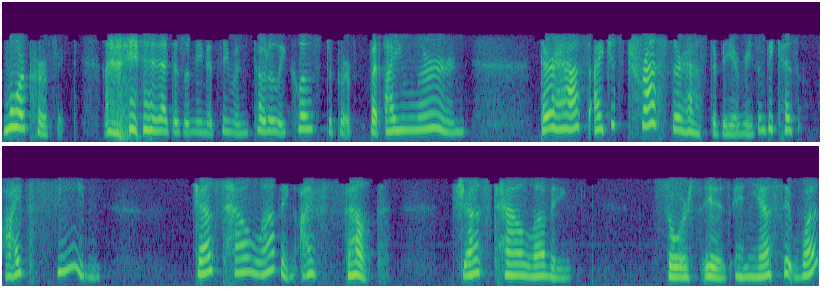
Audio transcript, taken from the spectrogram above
more perfect. that doesn't mean it's even totally close to perfect, but I learn there has, I just trust there has to be a reason because I've seen just how loving, I've felt just how loving source is. And yes, it was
